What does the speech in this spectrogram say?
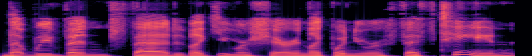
that we've been fed, like you were sharing, like when you were 15,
